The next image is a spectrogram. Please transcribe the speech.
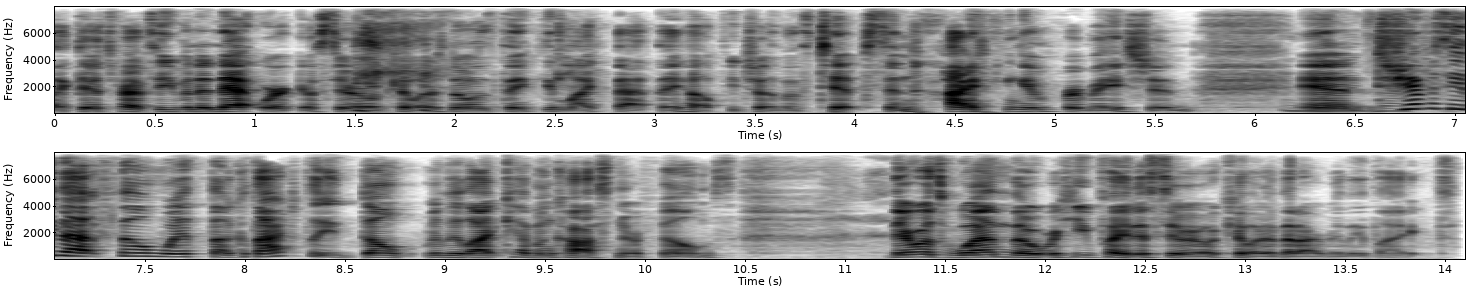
Like there's perhaps even a network of serial killers. no one's thinking like that. They help each other with tips and hiding information. And did you ever see that film with? Uh, because I actually don't really like Kevin Costner films. There was one though where he played a serial killer that I really liked.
